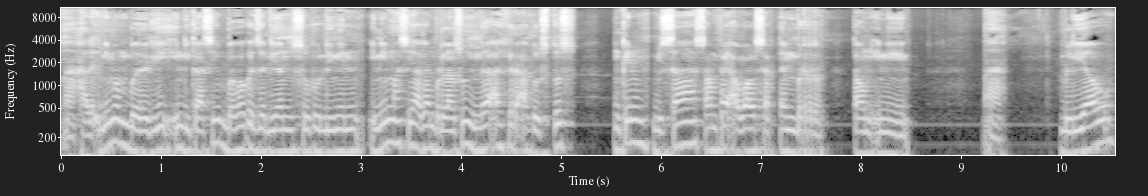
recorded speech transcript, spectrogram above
Nah, hal ini memberi indikasi bahwa kejadian suhu dingin ini masih akan berlangsung hingga akhir Agustus, mungkin bisa sampai awal September tahun ini. Nah, beliau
